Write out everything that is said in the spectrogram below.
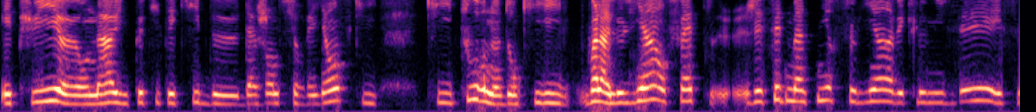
Et puis, on a une petite équipe d'agents de, surveillance qui qui tourne. Donc, qui, voilà, le lien, en fait, j'essaie de maintenir ce lien avec le musée et ce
